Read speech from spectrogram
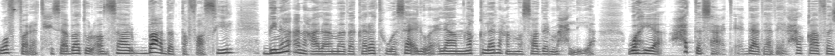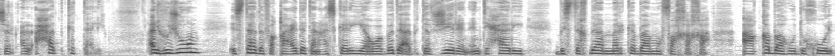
وفرت حسابات الأنصار بعض التفاصيل بناء على ما ذكرته وسائل إعلام نقلا عن مصادر محلية وهي حتى ساعة إعداد هذه الحلقة فجر الأحد كالتالي. الهجوم استهدف قاعدة عسكرية وبدأ بتفجير انتحاري باستخدام مركبة مفخخة أعقبه دخول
